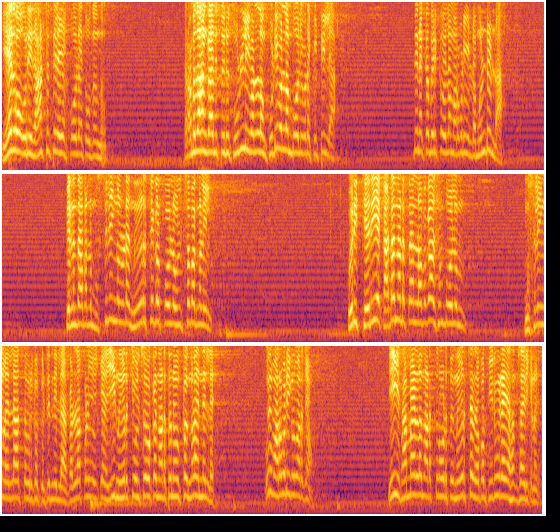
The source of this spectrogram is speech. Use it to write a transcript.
ഏതോ ഒരു രാഷ്ട്രത്തിലെ പോലെ തോന്നുന്നു. റമദാൻ കാലത്ത് ഒരു തുള്ളി വെള്ളം കുടിവെള്ളം പോലും ഇവിടെ കിട്ടില്ല. ഇതിനൊക്കെ ഇവർക്ക് വല്ല മറുപടി ഉണ്ടോ മുണ്ടുണ്ടോ? പിന്നെന്താ പറഞ്ഞ? മുസ്ലിങ്ങളുടെ നേർച്ചകൾ പോലുള്ള ഉത്സവങ്ങളിൽ ഒരു ചെറിയ കട നടത്താനുള്ള അവകാശം പോലും മുസ്ലിങ്ങളല്ലാത്തവർക്ക് കിട്ടുന്നില്ല. വെള്ളപ്പള്ളി ചോദിക്കാൻ ഈ നീർച്ചോത്സവമൊക്കെ നടത്തുന്ന ഒക്കെ നിങ്ങൾ തന്നെയല്ലേ? ഒരു മറുപടി പറഞ്ഞോ? ഈ സമ്മേളനം നടത്തുന്നിടത്ത് നീർച്ച അപ്പം തിരൂരായി സംസാരിക്കണത്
